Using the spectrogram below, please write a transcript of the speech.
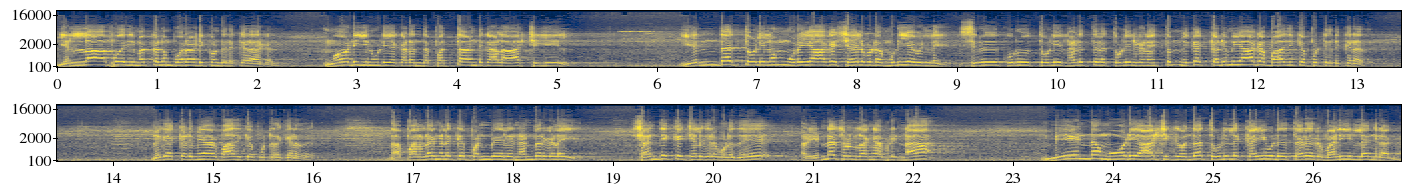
எல்லா பகுதி மக்களும் போராடி கொண்டிருக்கிறார்கள். மோடியினுடைய கடந்த பத்தாண்டு கால ஆட்சியில் எந்த தொழிலும் முறையாக செயல்பட முடியவில்லை. சிறு குறு தொழில் நடுத்தர தொழில்கள் அனைத்தும் மிக கடுமையாக பாதிக்கப்பட்டு இருக்கிறது மிக கடுமையாக பாதிக்கப்பட்டிருக்கிறது. நான் பல இடங்களுக்கு பண்பேறு நண்பர்களை சந்திக்க செல்கிற பொழுது என்ன சொல்கிறாங்க அப்படின்னா மீண்டும் மோடி ஆட்சிக்கு வந்தால் தொழிலை கைவிடுவதை தவிர ஒரு வழி இல்லைங்கிறாங்க.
